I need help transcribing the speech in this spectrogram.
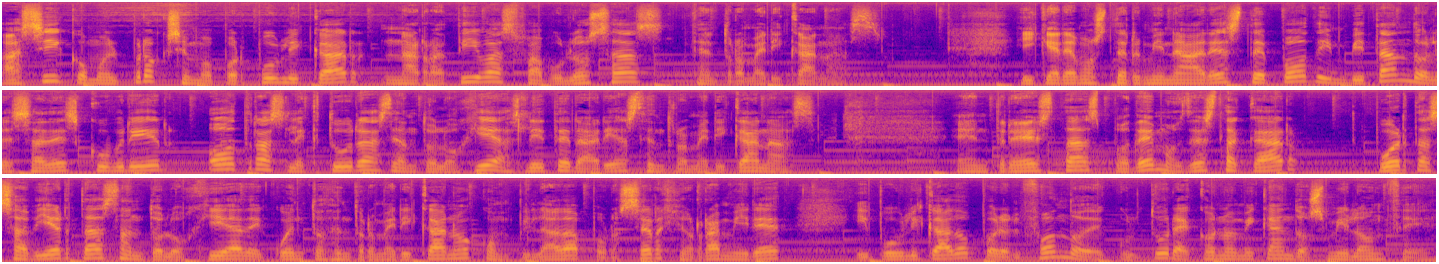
así como el próximo por publicar Narrativas fabulosas centroamericanas. Y queremos terminar este pod invitándoles a descubrir otras lecturas de antologías literarias centroamericanas. Entre estas podemos destacar Puertas Abiertas, antología de cuento centroamericano compilada por Sergio Ramírez y publicado por el Fondo de Cultura Económica en 2011.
